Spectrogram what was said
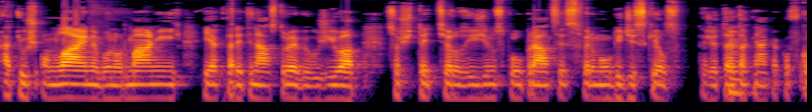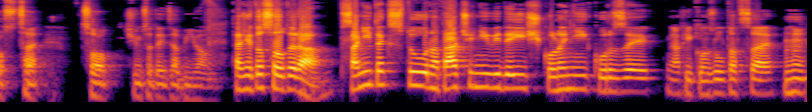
ať už online nebo normálních, jak tady ty nástroje využívat, což teď rozjíždím spolupráci s firmou DigiSkills. Takže to je hmm. tak nějak jako v kostce co, čím se teď zabývám. Takže to jsou teda psaní textu, natáčení videí, školení, kurzy, nějaké konzultace mm-hmm,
